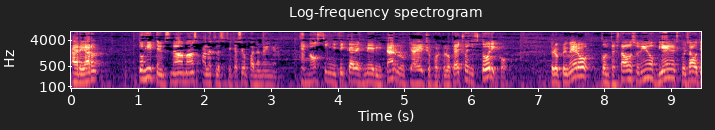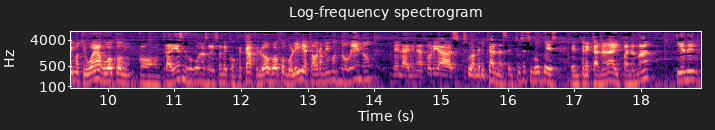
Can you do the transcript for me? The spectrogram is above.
agregar dos ítems nada más a la clasificación panameña, que no significa desmeritar lo que ha hecho, porque lo que ha hecho es histórico. Pero primero, contra Estados Unidos, bien expulsado Timothy Weah, jugó con, contra 10 y jugó con una selección de CONCACAF. Y luego jugó con Bolivia, que ahora mismo es noveno de las eliminatorias sudamericanas. Entonces, si vos ves, entre Canadá y Panamá, tienen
